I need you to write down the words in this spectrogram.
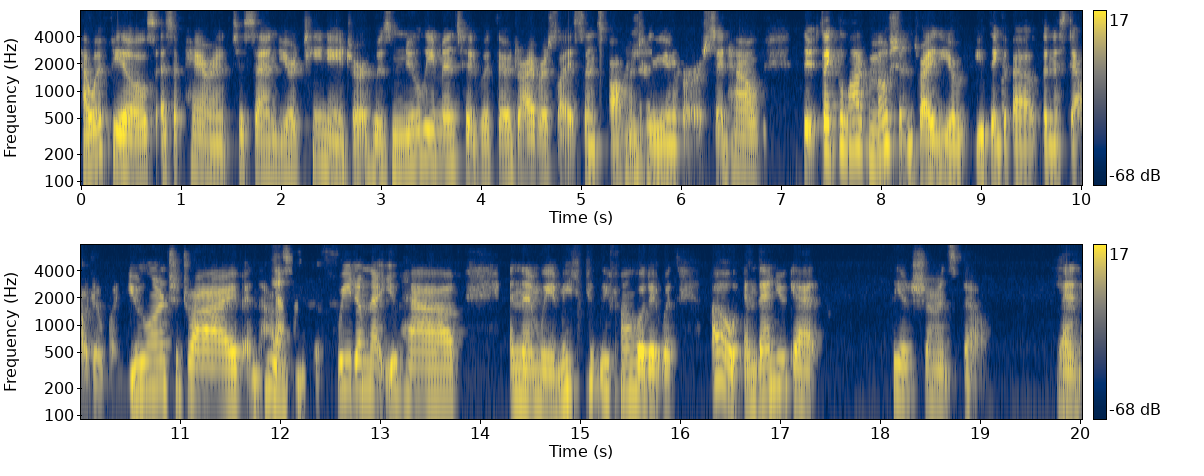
how it feels as a parent to send your teenager who's newly minted with their driver's license off into the universe and how it's like a lot of emotions, right? You you think about the nostalgia when you learn to drive and yeah. the freedom that you have. And then we immediately followed it with, oh, and then you get the insurance bill yeah. and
